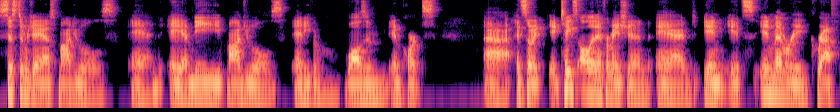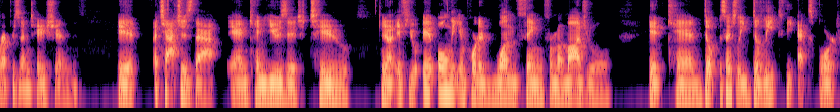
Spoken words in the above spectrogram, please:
System.js modules and AMD modules and even WASM imports. Uh, and so it, it takes all that information and in its in-memory graph representation, it attaches that and can use it to, you know, if you only imported one thing from a module, it can de- essentially delete the export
